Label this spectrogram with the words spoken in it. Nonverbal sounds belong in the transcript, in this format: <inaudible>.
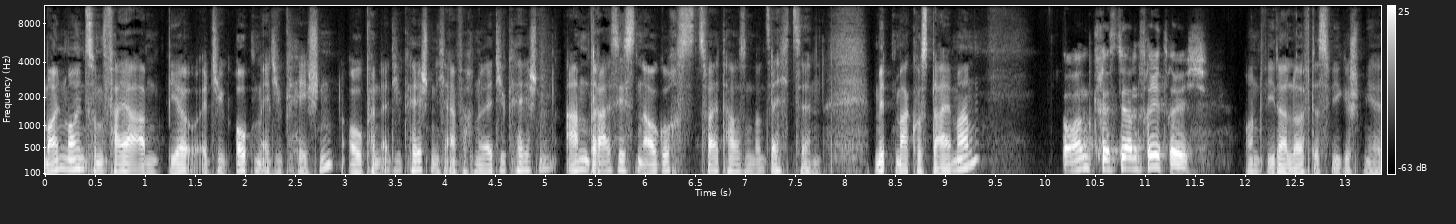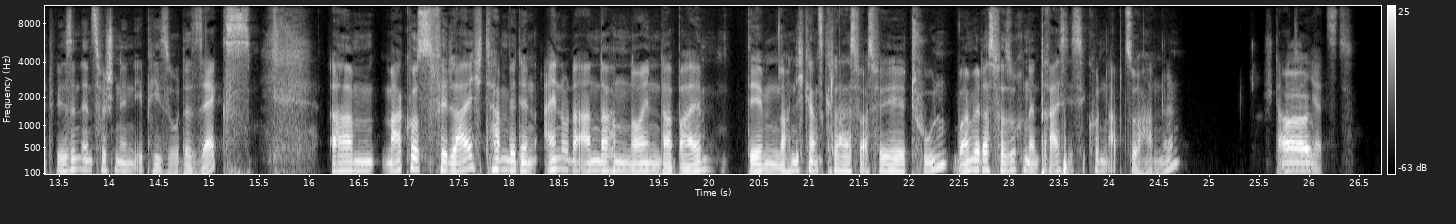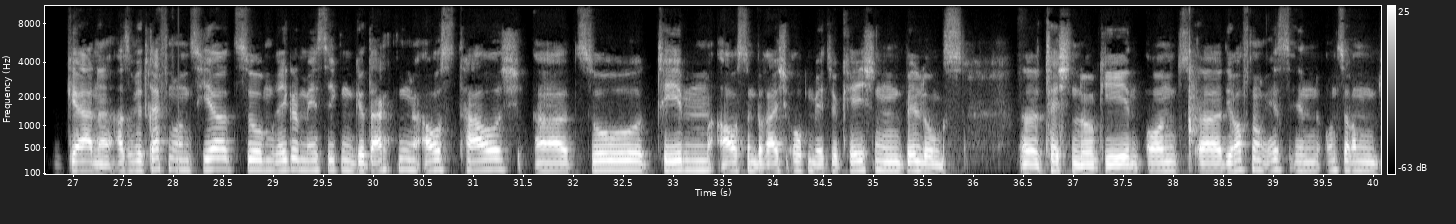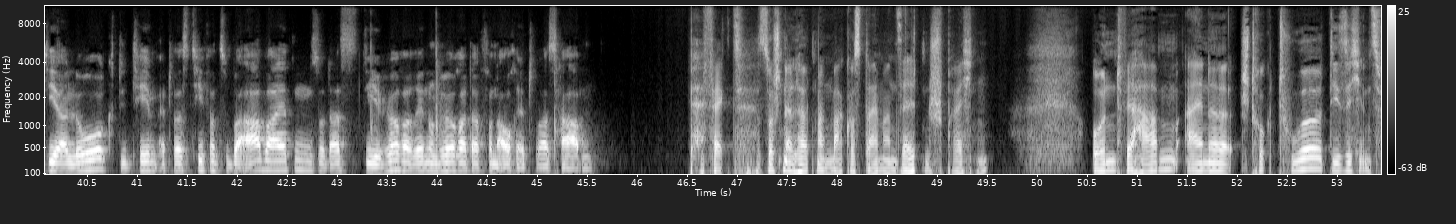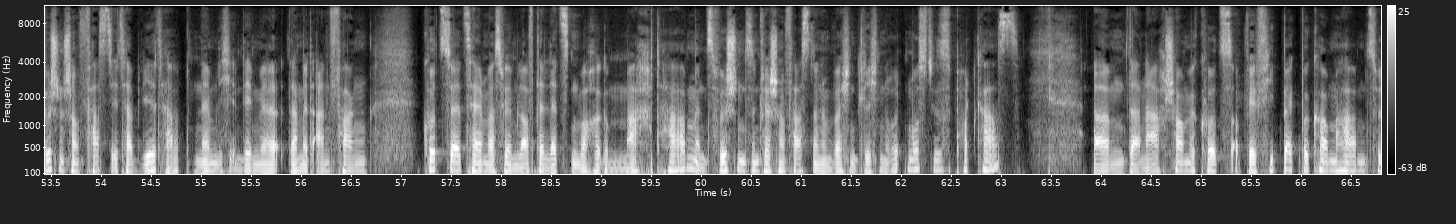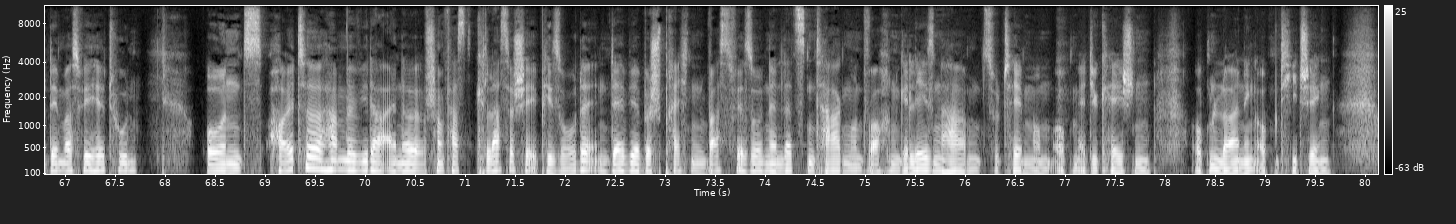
Moin Moin zum Feierabendbier Edu Open Education, Open Education, nicht einfach nur Education, am 30. August 2016 mit Markus Daimann und Christian Friedrich. Und wieder läuft es wie geschmiert. Wir sind inzwischen in Episode 6. Ähm, Markus, vielleicht haben wir den ein oder anderen neuen dabei, dem noch nicht ganz klar ist, was wir hier tun. Wollen wir das versuchen, in 30 Sekunden abzuhandeln? Starte äh, jetzt. Gerne. Also wir treffen uns hier zum regelmäßigen Gedankenaustausch äh, zu Themen aus dem Bereich Open Education, Bildungstechnologien. Und äh, die Hoffnung ist, in unserem Dialog die Themen etwas tiefer zu bearbeiten, sodass die Hörerinnen und Hörer davon auch etwas haben. Perfekt. So schnell hört man Markus Daimann selten sprechen. Und wir haben eine Struktur, die sich inzwischen schon fast etabliert hat, nämlich indem wir damit anfangen, kurz zu erzählen, was wir im Laufe der letzten Woche gemacht haben. Inzwischen sind wir schon fast in einem wöchentlichen Rhythmus dieses Podcasts. Ähm, danach schauen wir kurz, ob wir Feedback bekommen haben zu dem, was wir hier tun. Und heute haben wir wieder eine schon fast klassische Episode, in der wir besprechen, was wir so in den letzten Tagen und Wochen gelesen haben zu Themen um Open Education, Open Learning, Open Teaching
